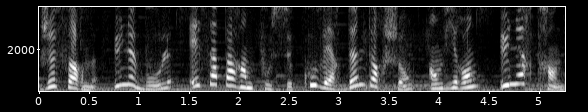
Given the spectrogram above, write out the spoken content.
Je forme une boule et ça part en pousse couvert d'un torchon environ 1h30.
